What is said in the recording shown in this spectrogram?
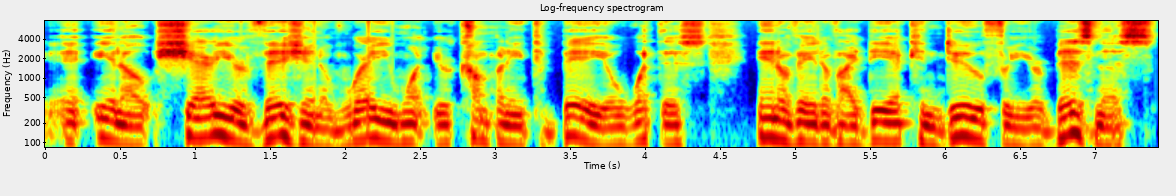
you know share your vision of where you want your company to be or what this innovative idea can do for your business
